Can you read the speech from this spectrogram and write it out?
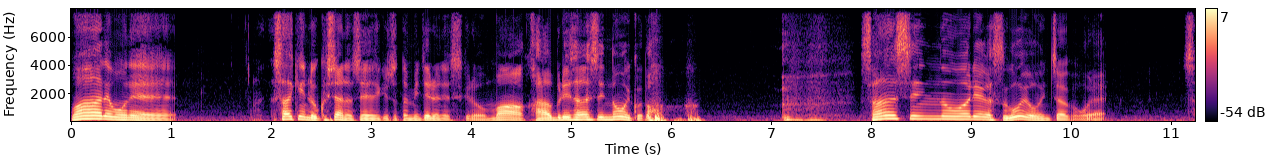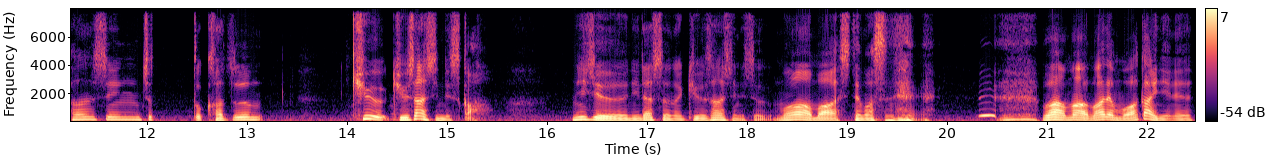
まあでもね最近6試合の成績ちょっと見てるんですけどまあ空振り三振の多いこと。三振の割合がすごい多いんちゃうかこれ。三振ちょっと数 9, 9三振ですか。22打数の9三振ですよまあまあしてますね。まあまあまあでも若いんでね。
